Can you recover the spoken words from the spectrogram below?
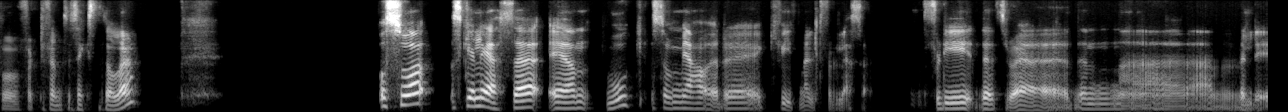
på 45-60-tallet. Og så skal jeg lese en bok som jeg har uh, hvitmeldt for å lese. Fordi det tror jeg den uh, er veldig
